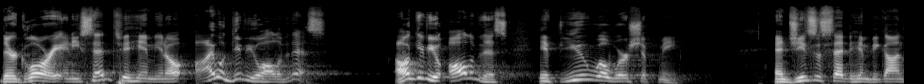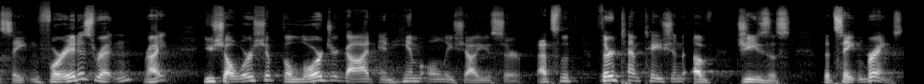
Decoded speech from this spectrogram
their glory. And he said to him, You know, I will give you all of this. I'll give you all of this if you will worship me. And Jesus said to him, Begone, Satan, for it is written, right? You shall worship the Lord your God, and him only shall you serve. That's the third temptation of Jesus that Satan brings.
